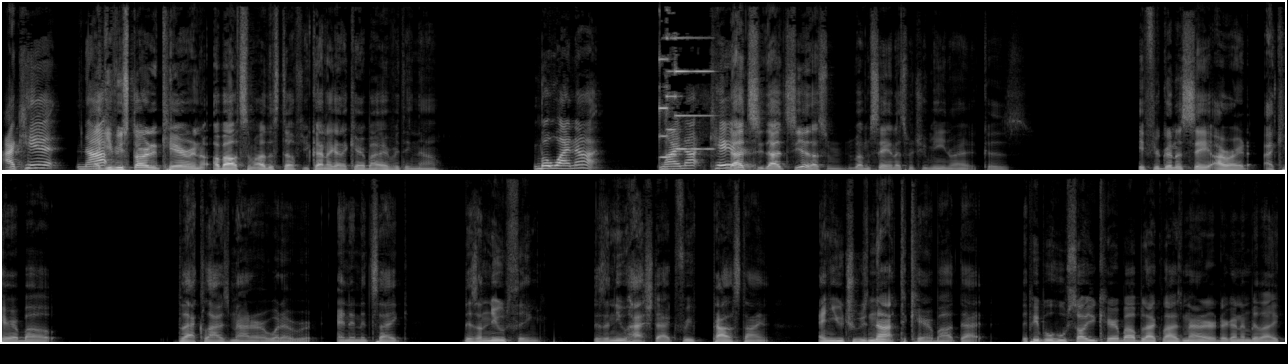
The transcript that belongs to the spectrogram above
I can't not like if you started caring about some other stuff, you kind of got to care about everything now. But why not? Why not care? That's that's yeah. That's what I'm saying. That's what you mean, right? Because if you're gonna say, "All right, I care about Black Lives Matter" or whatever, and then it's like there's a new thing, there's a new hashtag Free Palestine, and you choose not to care about that, the people who saw you care about Black Lives Matter, they're gonna be like,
